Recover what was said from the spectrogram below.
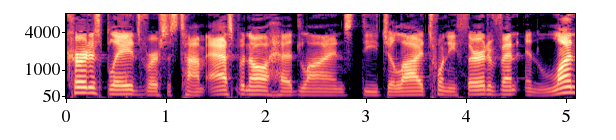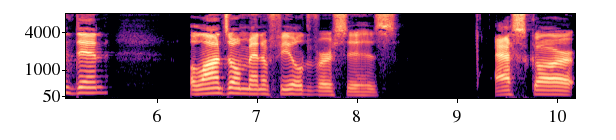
Curtis Blaydes versus Tom Aspinall headlines the July 23rd event in London. Alonzo Menifield versus Askar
